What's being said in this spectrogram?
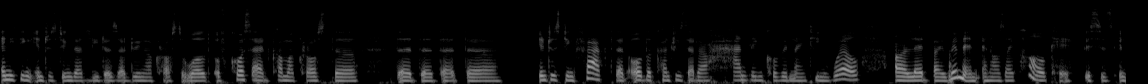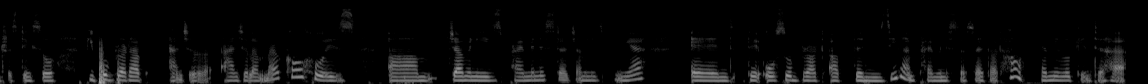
anything interesting that leaders are doing across the world. Of course, I had come across the the the the, the interesting fact that all the countries that are handling COVID 19 well are led by women. And I was like, oh, okay, this is interesting. So people brought up Angela, Angela Merkel, who is um, Germany's prime minister, Germany's premier. And they also brought up the New Zealand prime minister. So I thought, oh, let me look into her.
